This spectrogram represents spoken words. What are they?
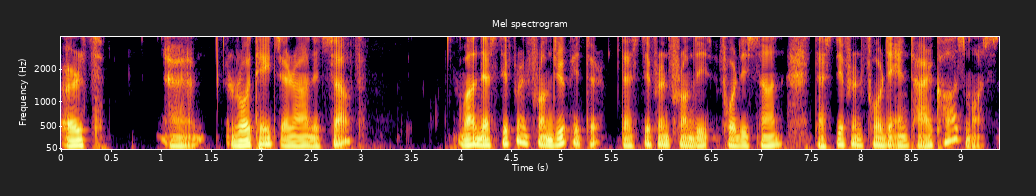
Earth uh, rotates around itself, well, that's different from Jupiter. That's different from the for the Sun. That's different for the entire cosmos.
